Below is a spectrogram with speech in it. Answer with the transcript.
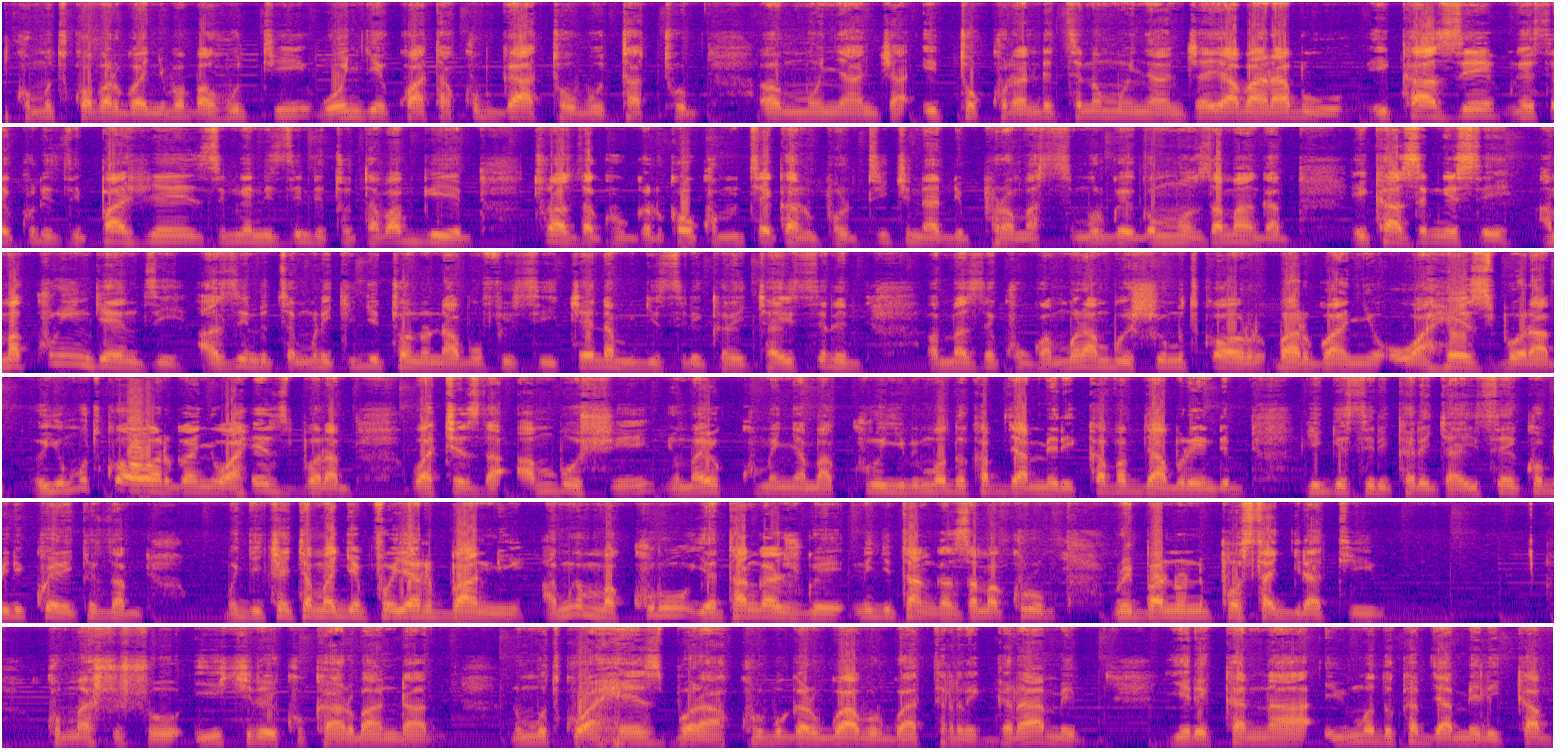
Ku mutwe w'abarwanyi b'abahuti wongeye kwataka ubwato butatu uh, mu nyanja itukura ndetse no mu nyanja y'abarabu. Ikaze mwese kuri izi paje zimwe n'izindi tutababwiye turaza kugarukaho ku mutekano politiki na diplomasi mu rwego mpuzamahanga. Ikaze mwese amakuru y'ingenzi azindutse muri iki gitondo na bufisi icyenda mu gisirikare cya Israel. Bamaze kugwa muri ambushi y'umutwe w'abarwanyi wa Hezbollah. Uyu mutwe w'abarwanyi wa Hezbollah wateza ambushi nyuma yo kumenya amakuru y'ibimodoka bya Amerika bya burende by'igisirikare cya Israel ko biri kwerekeza mu gice cy'amajyepfo ya Libani amwe mu makuru yatangajwe n'igitangazamakuru Lebanon Post agira ati ku mashusho yishyiriwe ku karubanda n'umutwe wa Hezbollah ku rubuga rwabo rwa Telegram yerekana ibimodoka bya Amerika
